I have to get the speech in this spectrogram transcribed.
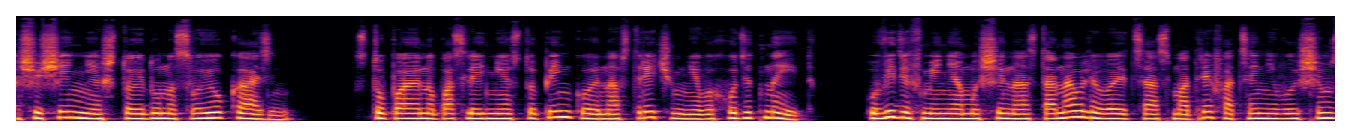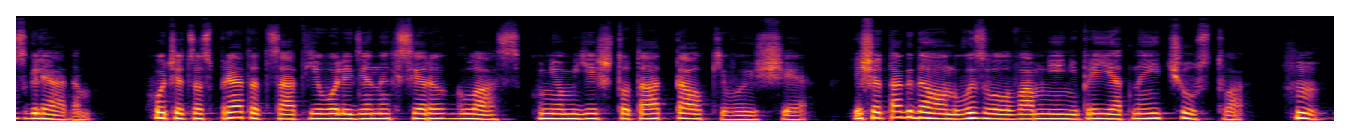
Ощущение, что иду на свою казнь. Ступаю на последнюю ступеньку, и навстречу мне выходит Нейт. Увидев меня, мужчина останавливается, осмотрев оценивающим взглядом. Хочется спрятаться от его ледяных серых глаз. В нем есть что-то отталкивающее. Еще тогда он вызвал во мне неприятные чувства. Хм,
